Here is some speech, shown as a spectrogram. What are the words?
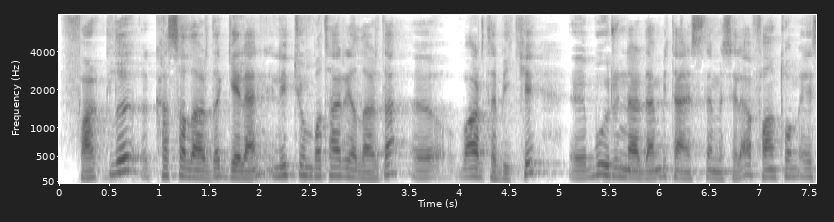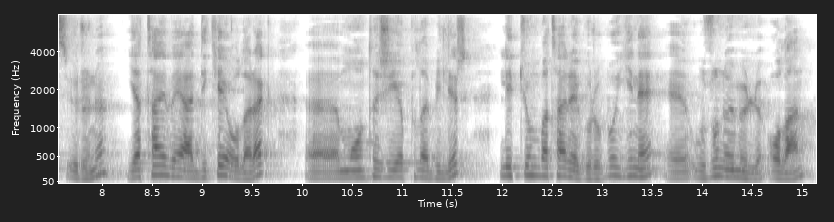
Farklı kasalarda gelen lityum bataryalarda var tabii ki. Bu ürünlerden bir tanesi de mesela Phantom S ürünü yatay veya dikey olarak montajı yapılabilir. Lityum batarya grubu yine uzun ömürlü olan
